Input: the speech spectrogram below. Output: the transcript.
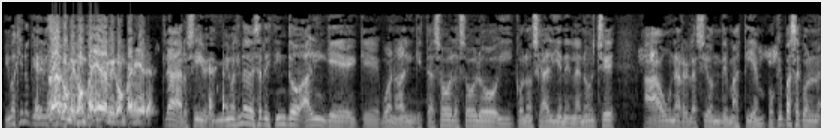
Me imagino que debe ser con mi compañero o mi compañera. Claro, sí, me imagino debe ser distinto a alguien que, que, bueno, alguien que está solo, solo y conoce a alguien en la noche a una relación de más tiempo. ¿Qué pasa con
